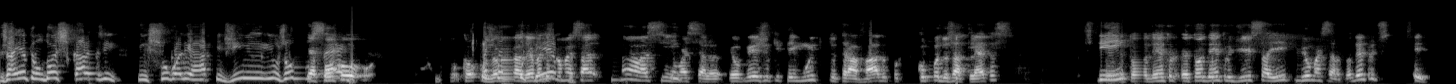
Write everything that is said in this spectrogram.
já entram dois caras e enxugam ali rapidinho e, e o jogo Daqui segue. Pouco, o, o jogador vai ter que começar. Não, assim, Marcelo, eu vejo que tem muito travado por culpa dos atletas. Sim. Eu tô dentro, eu tô dentro disso aí, viu, Marcelo? Tô dentro disso aí.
